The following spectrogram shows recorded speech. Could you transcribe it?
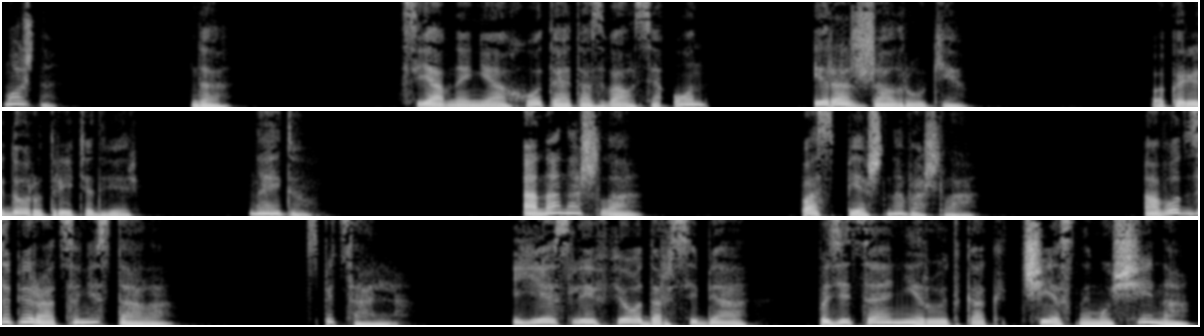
Можно? Да. С явной неохотой отозвался он и разжал руки. По коридору третья дверь. Найду. Она нашла поспешно вошла. А вот запираться не стала. Специально. Если Фёдор себя позиционирует как честный мужчина,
